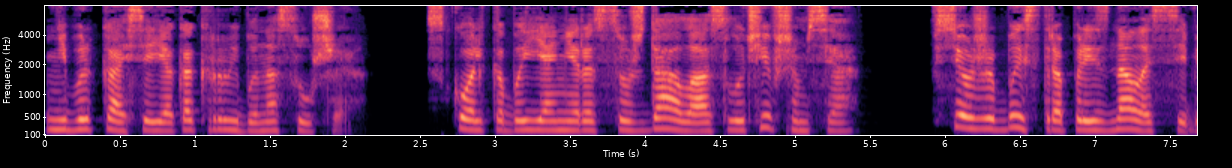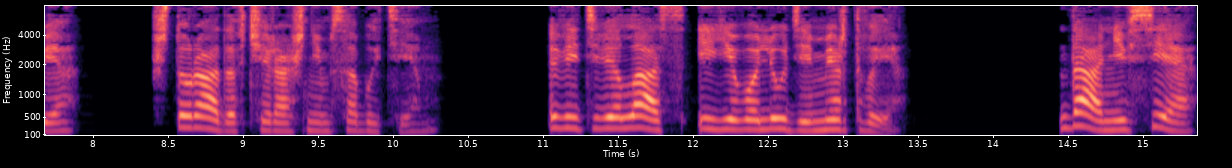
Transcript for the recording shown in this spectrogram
не брыкайся я, как рыба на суше. Сколько бы я ни рассуждала о случившемся, все же быстро призналась себе, что рада вчерашним событиям. Ведь Велас и его люди мертвы. Да, не все,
